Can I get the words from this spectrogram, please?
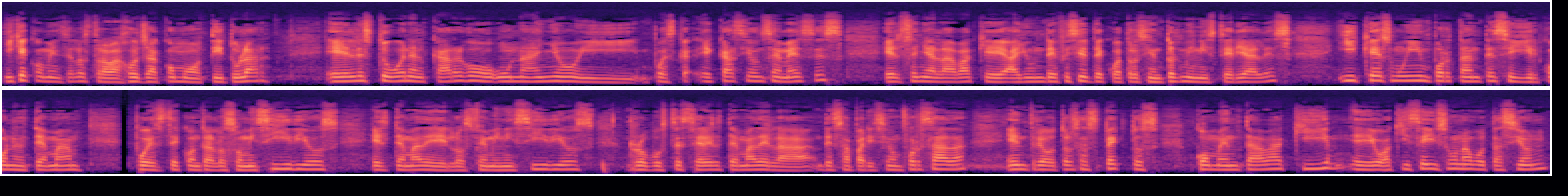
y que comience los trabajos ya como titular. Él estuvo en el cargo un año y pues eh, casi 11 meses. Él señalaba que hay un déficit de 400 ministeriales y que es muy importante seguir con el tema pues de contra los homicidios, el tema de los feminicidios, robustecer el tema de la desaparición forzada, entre otros aspectos. Comentaba aquí, eh, o aquí se hizo una votación,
